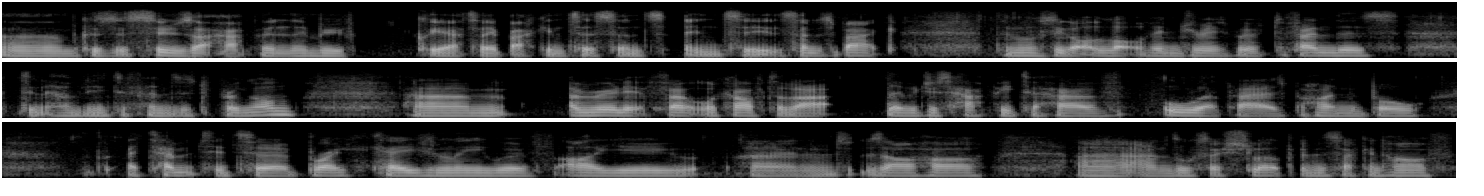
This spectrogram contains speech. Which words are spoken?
um, because as soon as that happened, they moved Kouyaté back into into the centre back. They've obviously got a lot of injuries with defenders. Didn't have any defenders to bring on, um, and really it felt like after that they were just happy to have all their players behind the ball. Attempted to break occasionally with Ayew and Zaha, uh, and also Schlupp in the second half.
